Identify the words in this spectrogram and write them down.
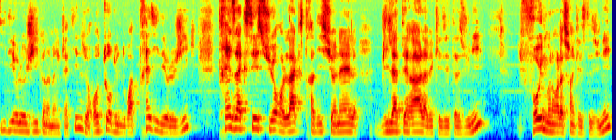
idéologique en Amérique latine, le retour d'une droite très idéologique, très axée sur l'axe traditionnel bilatéral avec les États-Unis. Il faut une bonne relation avec les États-Unis,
